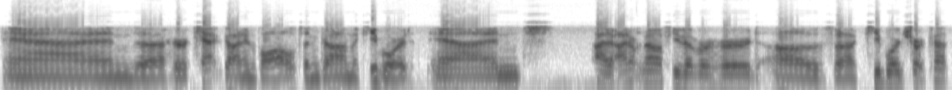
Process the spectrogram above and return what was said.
and uh, her cat got involved and got on the keyboard and I, I don't know if you've ever heard of uh, keyboard shortcuts.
